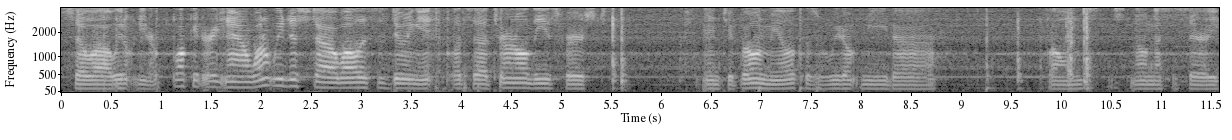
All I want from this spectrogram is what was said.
So uh, we don't need our bucket right now. Why don't we just, uh, while this is doing it, let's uh, turn all these first into bone meal because we don't need uh, bones. There's no necessary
